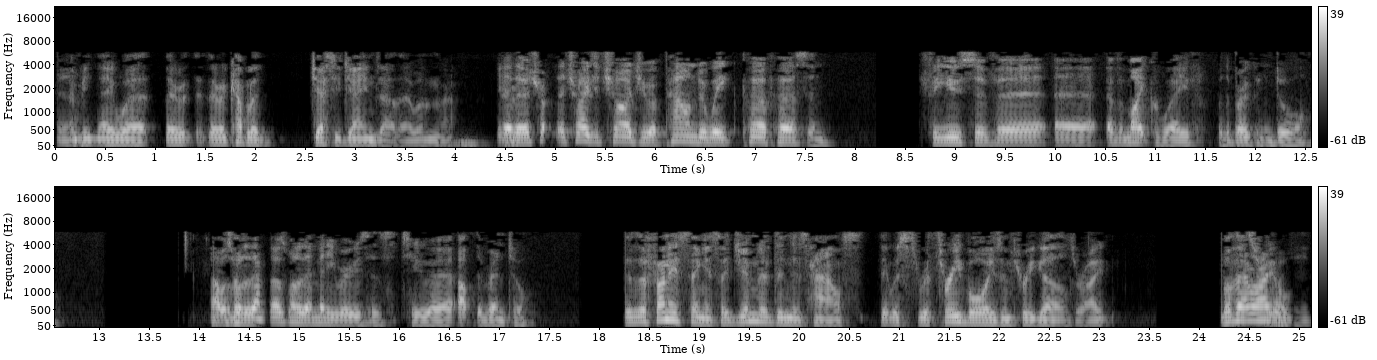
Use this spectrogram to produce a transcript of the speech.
Yeah. I mean, they were there. There were a couple of Jesse James out there, wasn't there? Yeah, they were tr- they tried to charge you a pound a week per person for use of a uh, uh, of a microwave with a broken door. That was well, one of the, that was one of their many ruses to uh, up the rental. The, the, funniest thing is, so Jim lived in this house. It was with three boys and three girls, right? Was that right? right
